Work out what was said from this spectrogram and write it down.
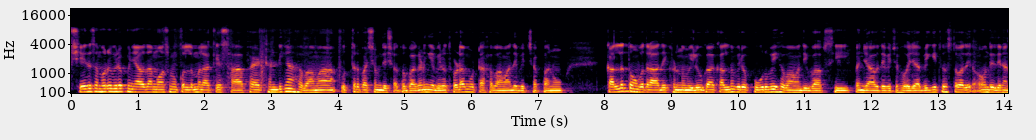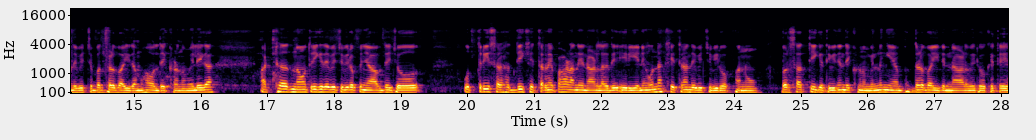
6 ਦਸੰਬਰ ਨੂੰ ਵੀਰੋ, ਪੰਜਾਬ ਦਾ ਮੌਸਮ ਕੁੱਲ ਮਿਲਾ ਕੇ ਸਾਫ਼ ਹੈ। ਠੰਡੀਆਂ ਹਵਾਵਾਂ ਉੱਤਰ ਪੱਛਮ ਦਿਸ਼ਾ ਤੋਂ ਵਗਣਗੀਆਂ ਵੀਰੋ। ਥੋੜਾ ਮੋਟਾ ਹਵਾਵਾਂ ਦੇ ਵਿੱਚ ਆਪਾਂ ਨੂੰ ਕੱਲ ਤੋਂ ਬਦਲਾਅ ਦੇਖਣ ਨੂੰ ਮਿਲੂਗਾ। ਕੱਲ ਨੂੰ ਵੀਰੋ, ਪੂਰਬੀ ਹਵਾਵਾਂ ਦੀ ਵਾਪਸੀ ਪੰਜਾਬ ਦੇ ਵਿੱਚ ਹੋ ਜਾਵੇਗੀ। ਤੇ ਉਸ ਤੋਂ ਬਾਅਦ ਆਉਂਦੇ ਦਿਨਾਂ ਦੇ ਵਿੱਚ ਬੱਦਲਬਾਈ ਦਾ ਮਾਹੌਲ ਦੇਖਣ ਨੂੰ ਮਿਲੇਗਾ। 8-9 ਤਰੀਕ ਦੇ ਵਿੱਚ ਵੀਰੋ, ਪੰਜਾਬ ਦੇ ਜੋ ਉੱਤਰੀ ਸਰਹੱਦੀ ਖੇਤਰ ਨੇ ਪਹਾੜਾਂ ਦੇ ਨਾਲ ਲੱਗਦੇ ਏਰੀਏ ਨੇ ਉਹਨਾਂ ਖੇਤਰਾਂ ਦੇ ਵਿੱਚ ਵੀਰੋ ਆਪਾਂ ਨੂੰ ਬਰਸਾਤੀ ਗਤੀਵਿਧੀਆਂ ਦੇਖਣ ਨੂੰ ਮਿਲਣਗੀਆਂ। ਬੱਦਲਬਾਈ ਦੇ ਨਾਲ ਵੀਰੋ ਕਿਤੇ,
